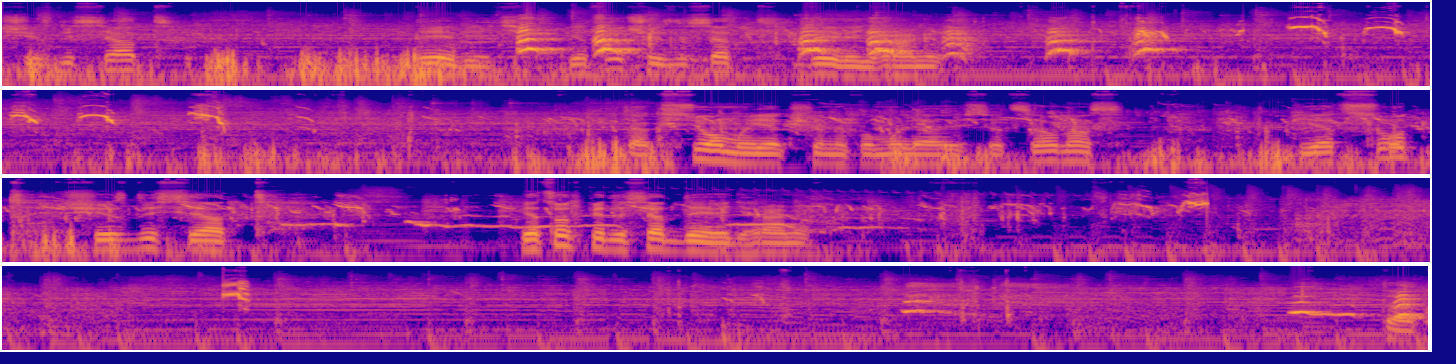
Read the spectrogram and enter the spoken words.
шістдесят дев'ять. П'ятсот шістдесят дев'ять грамів. Так, сьомий, якщо не помиляюся, це у нас 560. 559 грамів. Так,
